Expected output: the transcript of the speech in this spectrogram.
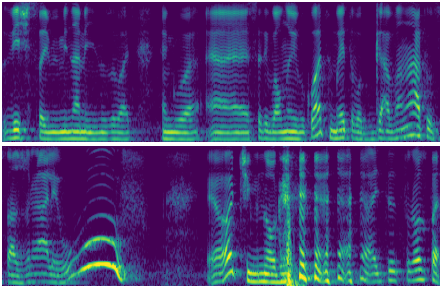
вещи своими именами не называть, как бы, э, с этой волной эвакуации мы этого говна тут сожрали, уф! Очень много. это просто,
